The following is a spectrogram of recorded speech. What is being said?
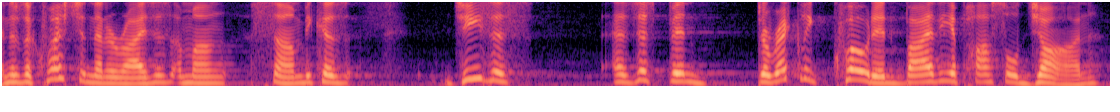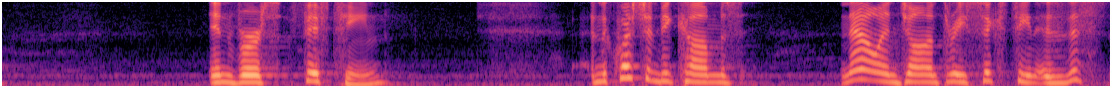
And there's a question that arises among some because Jesus has just been directly quoted by the Apostle John in verse 15. And the question becomes now in John 3:16 is this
